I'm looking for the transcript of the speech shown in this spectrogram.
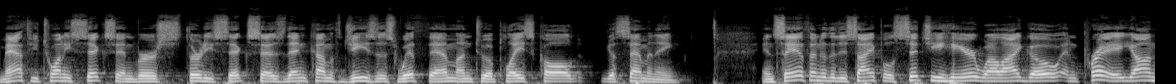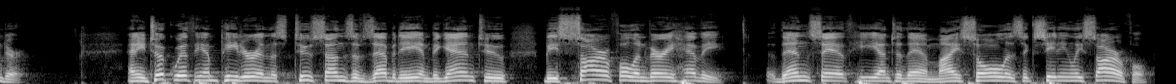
Matthew 26 and verse 36 says, Then cometh Jesus with them unto a place called Gethsemane, and saith unto the disciples, Sit ye here while I go and pray yonder. And he took with him Peter and the two sons of Zebedee, and began to be sorrowful and very heavy. Then saith he unto them, My soul is exceedingly sorrowful,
